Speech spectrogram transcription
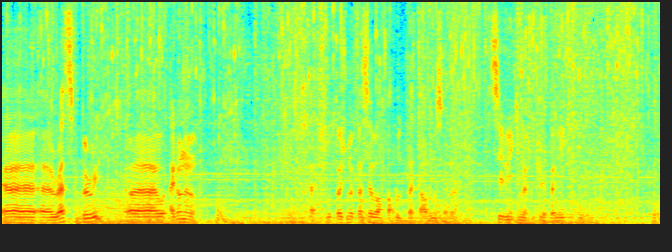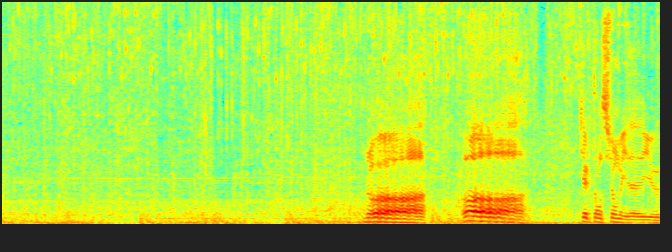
uh, a raspberry. Uh, I don't know. Faut pas que je me fasse avoir par l'autre bâtardo, ça va. C'est lui qui m'a foutu la panique. Oh Oh Quelle tension, mes aïeux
